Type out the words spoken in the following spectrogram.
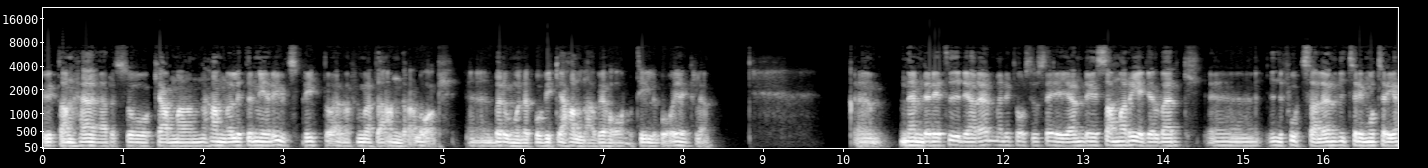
Utan här så kan man hamna lite mer utspritt och även få möta andra lag. Eh, beroende på vilka hallar vi har att tillgå egentligen. Eh, nämnde det tidigare, men det tåls att säga igen. Det är samma regelverk eh, i futsalen i 3 mot 3.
